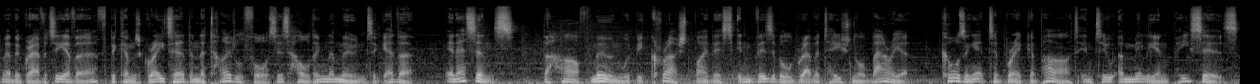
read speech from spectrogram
where the gravity of Earth becomes greater than the tidal forces holding the Moon together. In essence, the half-moon would be crushed by this invisible gravitational barrier, causing it to break apart into a million pieces.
